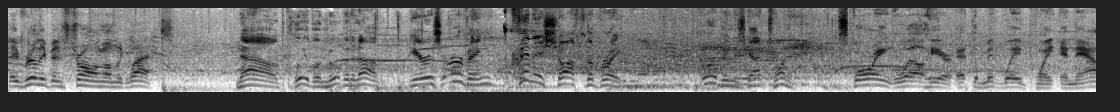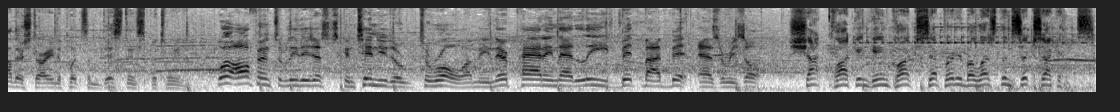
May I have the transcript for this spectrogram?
they've really been strong on the glass. Now Cleveland moving it up. Here's Irving, finished off the break. Irving's got 20. Scoring well here at the midway point, and now they're starting to put some distance between them. Well, offensively, they just continue to, to roll. I mean, they're padding that lead bit by bit as a result. Shot clock and game clock separated by less than six seconds.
